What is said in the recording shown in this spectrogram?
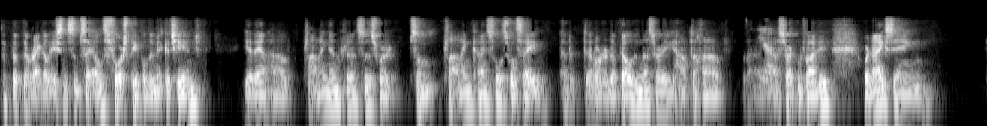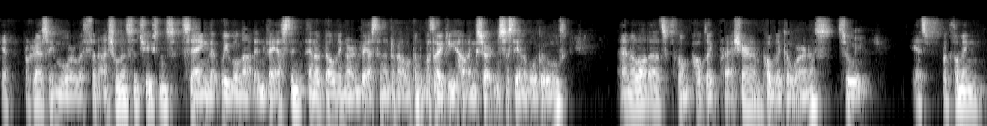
the, the regulations themselves, forced people to make a change. You then have planning influences where some planning councils will say, in in order to build in this area, you have to have uh, Yeah. a certain value. We're now seeing it progressing more with financial institutions saying that we will not invest in, in a building or invest in a development without you having certain sustainable goals. And a lot of that's from public pressure and public awareness. So it's becoming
